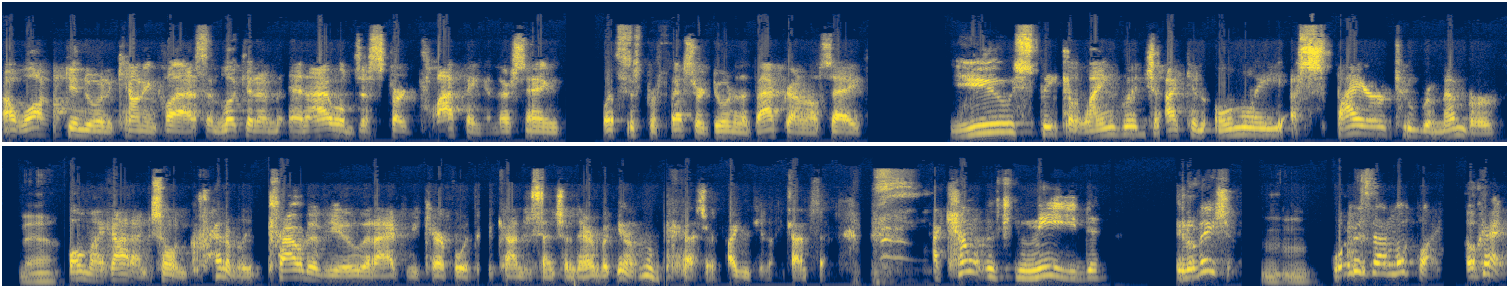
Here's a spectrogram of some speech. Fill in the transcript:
I'll walk into an accounting class and look at them, and I will just start clapping. And they're saying, What's this professor doing in the background? I'll say, you speak a language I can only aspire to remember. Yeah. Oh my God, I'm so incredibly proud of you that I have to be careful with the condescension there. But, you know, professor, I can do that condescension. Accountants need innovation. Mm-hmm. What does that look like? Okay.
